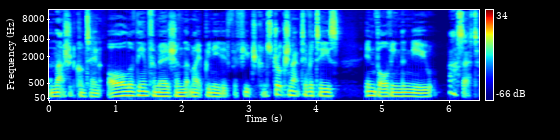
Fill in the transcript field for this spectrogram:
and that should contain all of the information that might be needed for future construction activities involving the new asset.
